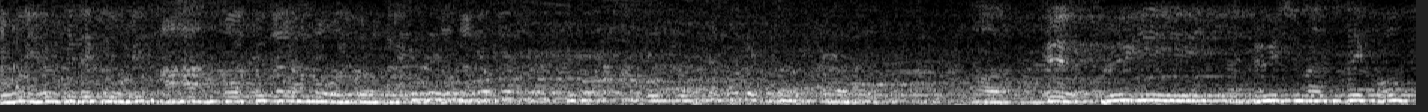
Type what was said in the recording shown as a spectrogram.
이번 이렇게 되고 우리 다 한번 표절을 한번 올리도록 하겠습니다. 어, 그 조용히 조용히 씨만 서 있고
